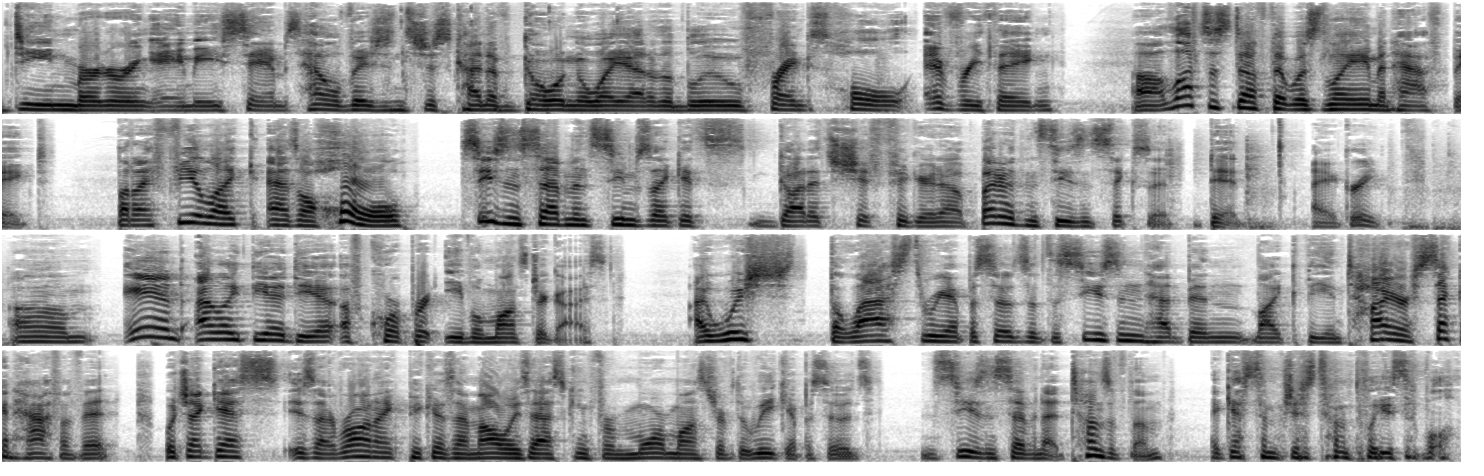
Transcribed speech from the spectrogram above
Dean murdering Amy, Sam's Hell Visions just kind of going away out of the blue, Frank's whole everything. Uh, lots of stuff that was lame and half baked. But I feel like as a whole, season seven seems like it's got its shit figured out better than season six it did. I agree. Um, and I like the idea of corporate evil monster guys. I wish the last three episodes of the season had been like the entire second half of it, which I guess is ironic because I'm always asking for more Monster of the Week episodes, and season seven had tons of them. I guess I'm just unpleasable.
